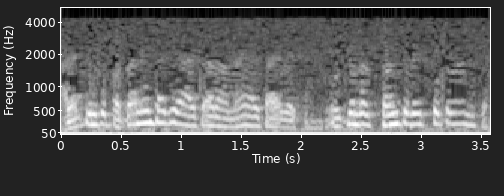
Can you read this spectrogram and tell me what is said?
हालाँकि उनको पता नहीं था कि ऐसा रहना है, ऐसा है वैसा उसने बस संत वेद को प्रणाम किया।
